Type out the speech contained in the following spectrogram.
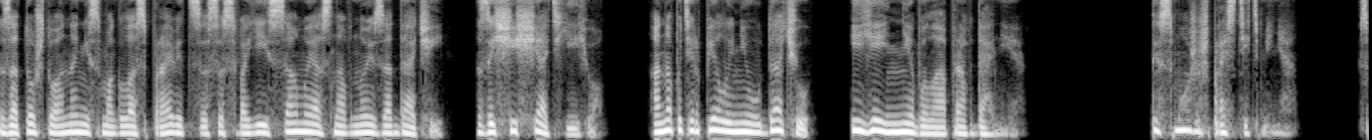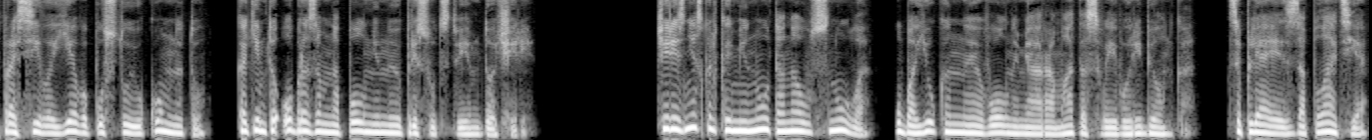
за то, что она не смогла справиться со своей самой основной задачей — защищать ее. Она потерпела неудачу, и ей не было оправдания. «Ты сможешь простить меня?» — спросила Ева пустую комнату, каким-то образом наполненную присутствием дочери. Через несколько минут она уснула, убаюканная волнами аромата своего ребенка, цепляясь за платье,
